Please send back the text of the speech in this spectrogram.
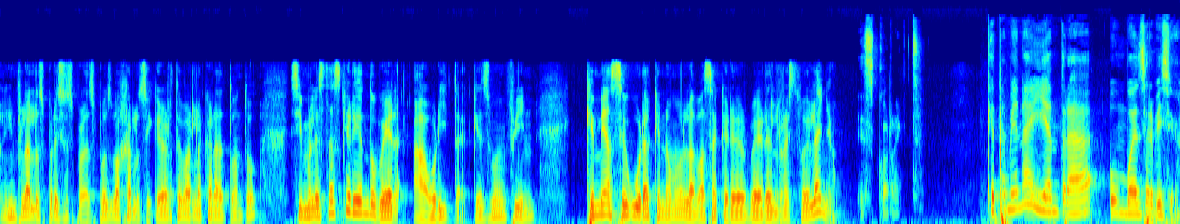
infla los precios para después bajarlos y quererte ver la cara de tonto, si me la estás queriendo ver ahorita, que es buen fin, ¿qué me asegura que no me la vas a querer ver el resto del año? Es correcto. Que también ahí entra un buen servicio.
